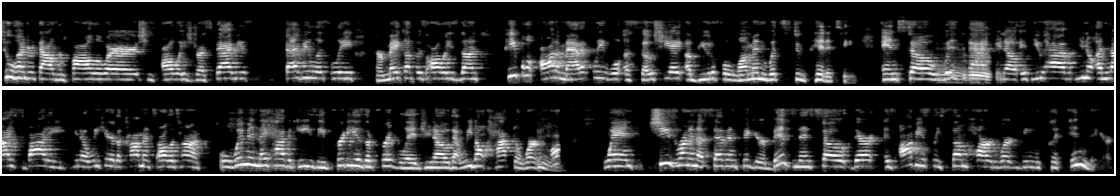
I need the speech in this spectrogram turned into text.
200,000 followers. She's always dressed fabulous, fabulously. Her makeup is always done people automatically will associate a beautiful woman with stupidity. And so with mm-hmm. that, you know, if you have, you know, a nice body, you know, we hear the comments all the time. Well, women, they have it easy. Pretty is a privilege, you know, that we don't have to work mm. hard when she's running a seven figure business. So there is obviously some hard work being put in there.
